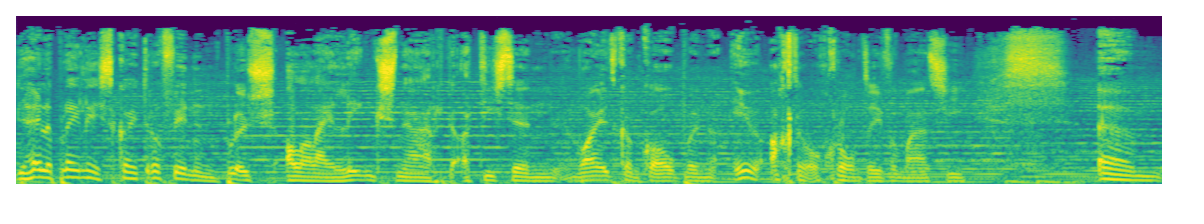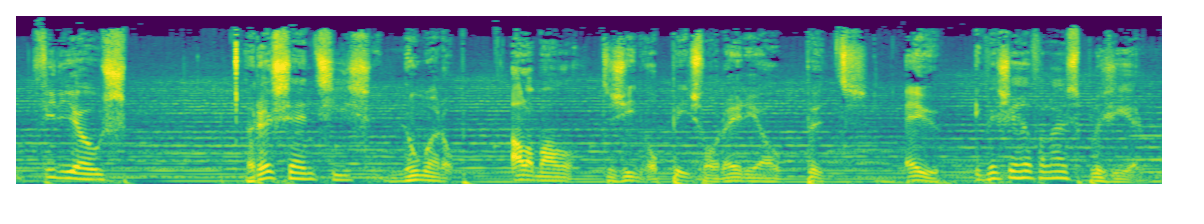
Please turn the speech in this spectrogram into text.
De hele playlist kan je terugvinden. Plus allerlei links naar de artiesten. Waar je het kan kopen. Achtergrondinformatie. Um, video's. Recensies. Noem maar op. Allemaal te zien op peacefulradio.eu. Ik wens je heel veel luisterplezier.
